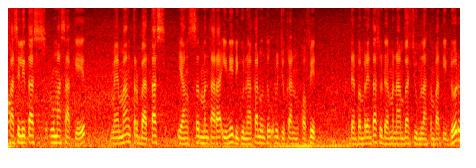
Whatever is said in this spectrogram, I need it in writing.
Fasilitas rumah sakit memang terbatas yang sementara ini digunakan untuk rujukan COVID. Dan pemerintah sudah menambah jumlah tempat tidur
